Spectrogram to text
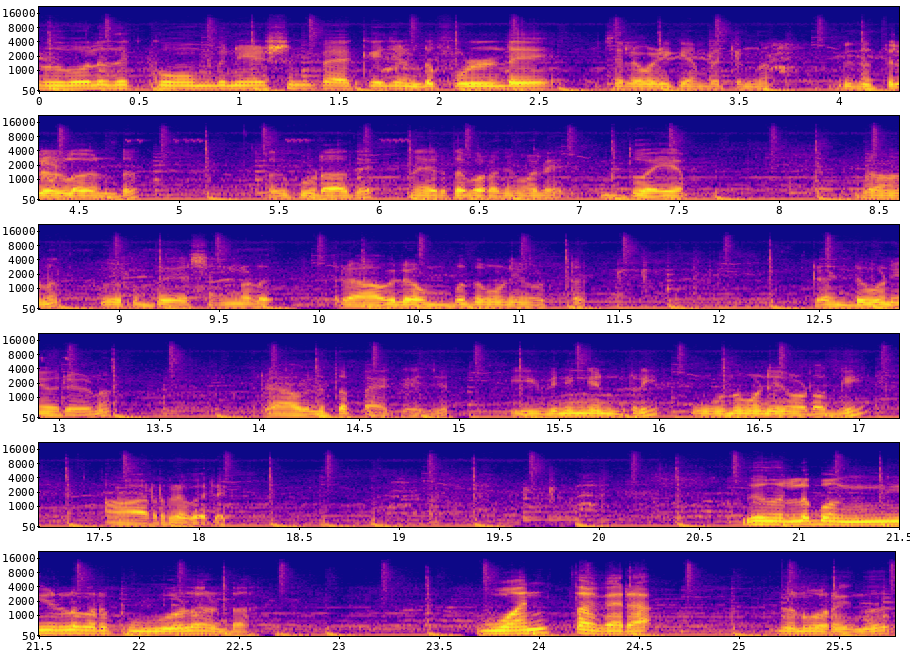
അതുപോലെ ഇത് കോമ്പിനേഷൻ പാക്കേജ് ഉണ്ട്. ഫുൾ ഡേ ചിലവഴിക്കാൻ പറ്റുന്ന വിധത്തിലുള്ളതുണ്ട്. അതുകൂടാതെ നേരത്തെ പറഞ്ഞ പോലെ ദ്വയം. ഇതാണ് നിർദ്ദേശങ്ങൾ. രാവിലെ ഒമ്പത് മണി തൊട്ട് രണ്ട് മണി വരെയാണ് രാവിലത്തെ പാക്കേജ് ഈവനിങ് എൻട്രി മൂന്ന് മണി തുടങ്ങി ആറര വരെ. ഇത് നല്ല ഭംഗിയുള്ള കുറേ പൂവുകൾ വൻ തകര എന്നാണ് പറയുന്നത്.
